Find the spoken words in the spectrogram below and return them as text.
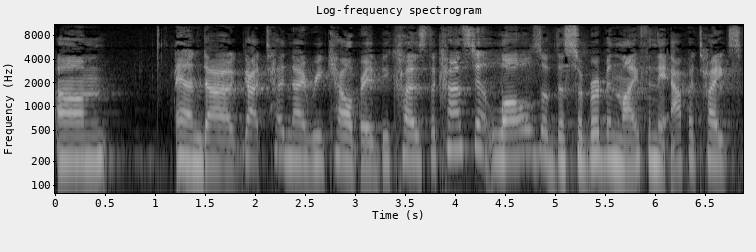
Um, and uh, got Ted and I recalibrated because the constant lulls of the suburban life and the appetites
